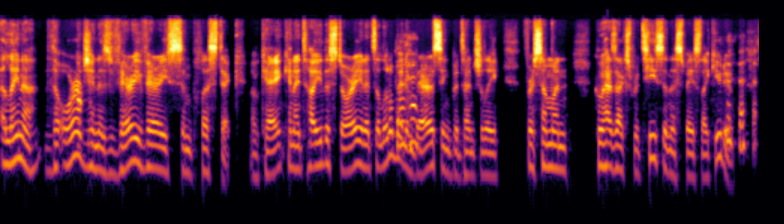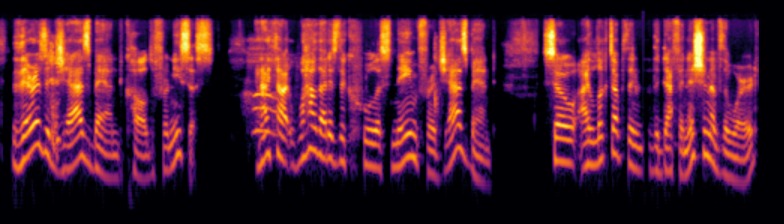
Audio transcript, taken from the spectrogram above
Elena, the origin is very, very simplistic. Okay. Can I tell you the story? And it's a little Go bit ahead. embarrassing potentially for someone who has expertise in this space like you do. there is a jazz band called Phronesis. And I thought, wow, that is the coolest name for a jazz band. So I looked up the, the definition of the word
